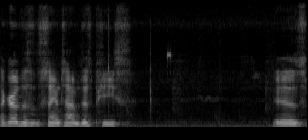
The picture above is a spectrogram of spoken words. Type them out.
I grabbed this at the same time. This piece is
